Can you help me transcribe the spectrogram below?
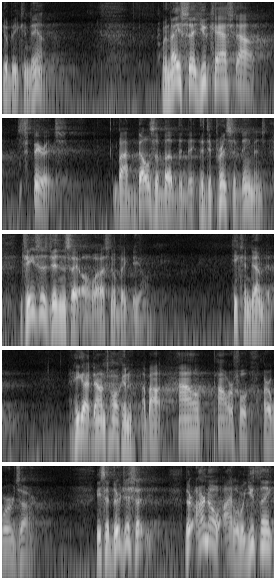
you'll be condemned. When they said you cast out spirits, by Beelzebub, the, the prince of demons, Jesus didn't say, oh, well, that's no big deal. He condemned it. And he got down talking about how powerful our words are. He said, they're just, a, there are no idle words. You think,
